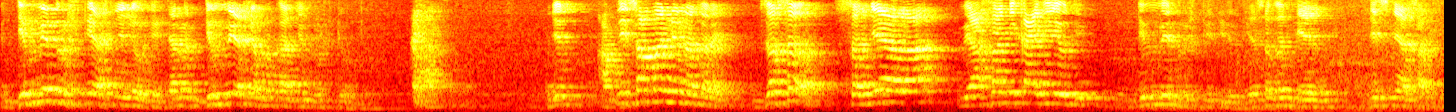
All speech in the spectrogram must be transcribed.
दिव्य दृष्टी असलेले होते. त्यांना दिव्य अशा प्रकारची दृष्टी होती. म्हणजे आपली सामान्य नजर आहे. जसं संजयाला व्यासांनी काय दिली होती? दिव्य दृष्टी दिली होती. हे सगळं दे दिसण्यासाठी.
